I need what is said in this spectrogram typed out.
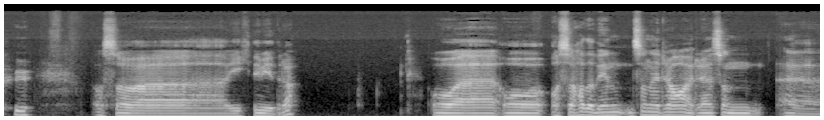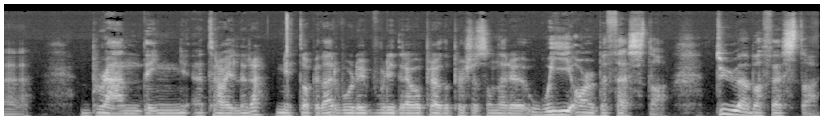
og så uh, gikk de videre. Og, eh, og, og så hadde de en sånne rare sånn eh, branding-trailere midt oppi der, hvor de, hvor de drev og prøvde å pushe sånn derre We are Bethesda. Du er Bethesda.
